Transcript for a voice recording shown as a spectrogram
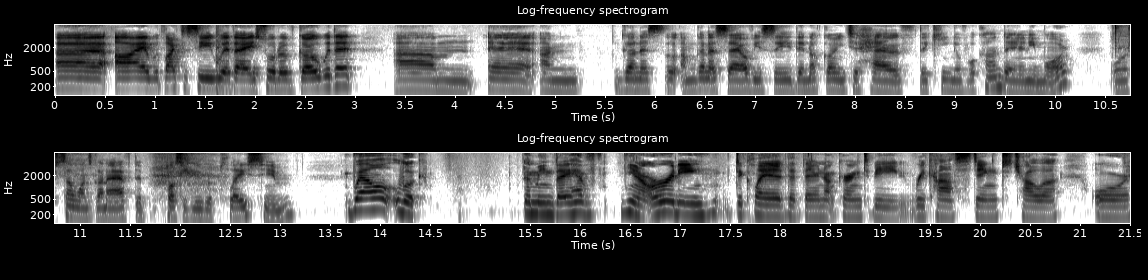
Uh, I would like to see where they sort of go with it. Um, uh, I'm gonna I'm gonna say obviously they're not going to have the King of Wakanda anymore, or someone's gonna have to possibly replace him. Well, look, I mean, they have, you know, already declared that they're not going to be recasting T'Challa or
